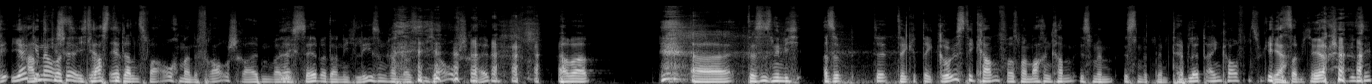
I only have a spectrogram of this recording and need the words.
re- Ja, genau, Ich lasse ja. dir dann zwar auch meine Frau schreiben, weil Ja. ich selber dann nicht lesen kann, was ich aufschreibe. Aber äh, das ist nämlich, also der, der, der größte Kampf, was man machen kann, ist mit, ist mit einem Tablet einkaufen zu gehen. Ja. Das habe ich Ja. schon gesehen.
